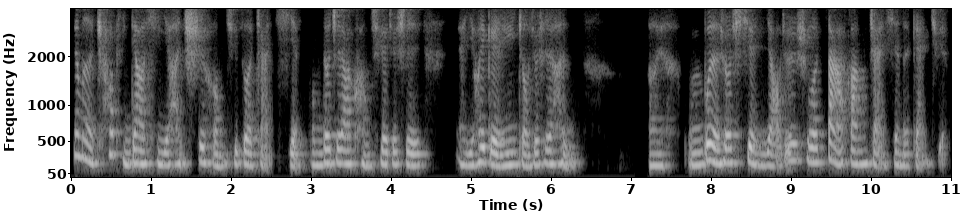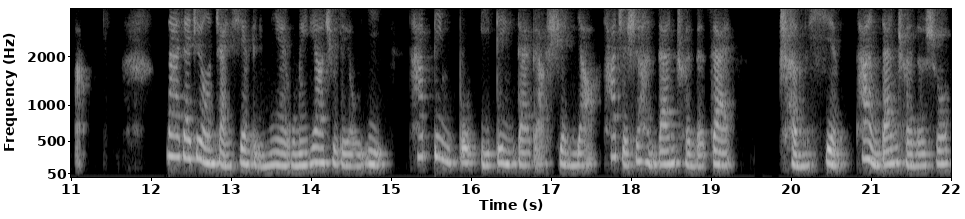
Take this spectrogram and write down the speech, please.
那么超频调性也很适合我们去做展现。我们都知道孔雀就是，也会给人一种就是很，哎呀，我们不能说炫耀，就是说大方展现的感觉嘛。那在这种展现里面，我们一定要去留意，它并不一定代表炫耀，它只是很单纯的在呈现，它很单纯的说。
